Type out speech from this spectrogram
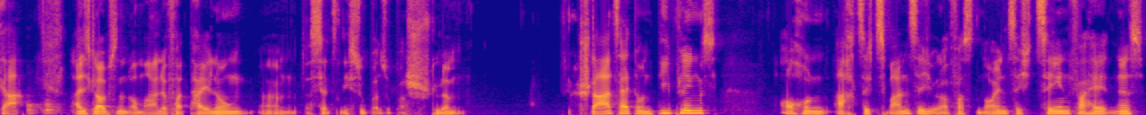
ja, also ich glaube, es ist eine normale Verteilung. Ähm, das ist jetzt nicht super, super schlimm. Startseite und Deep Links auch ein 80-20 oder fast 90-10 Verhältnis.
